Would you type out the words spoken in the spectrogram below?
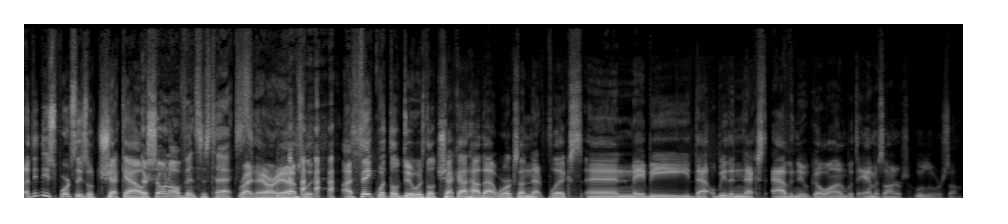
I think these sports leagues will check out. They're showing all Vince's texts. Right, they are. Yeah, absolutely. I think what they'll do is they'll check out how that works on Netflix, and maybe that will be the next avenue go on with Amazon or Hulu or something.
